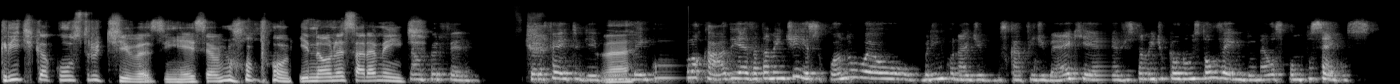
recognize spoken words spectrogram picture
crítica construtiva, assim, esse é o meu ponto, e não necessariamente. Não, perfeito. Perfeito, Gui, é. bem colocado, e é exatamente isso. Quando eu brinco, né, de buscar feedback, é justamente o que eu não estou vendo, né, os pontos cegos.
